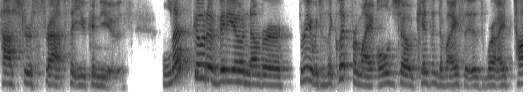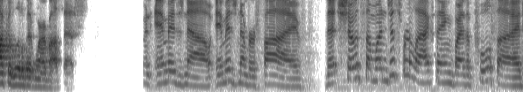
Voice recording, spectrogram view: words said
posture straps that you can use. Let's go to video number three, which is a clip from my old show, Kids and Devices, where I talk a little bit more about this. An image now, image number five, that shows someone just relaxing by the poolside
